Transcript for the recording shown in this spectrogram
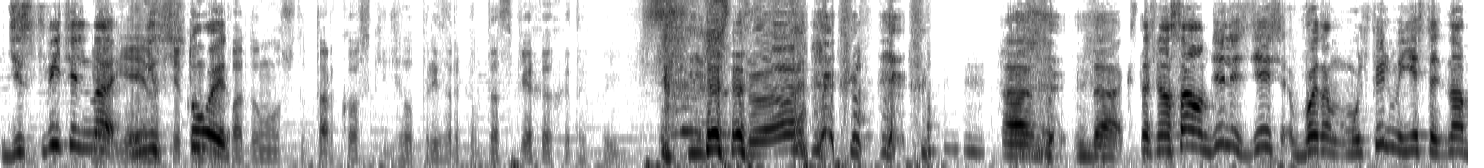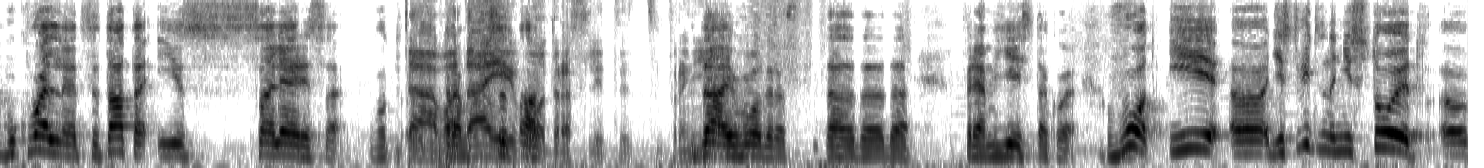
действительно Я, я не стоит... подумал, что Тарковский делал призраков в доспехах и такой... Что? А, да. Кстати, на самом деле здесь в этом мультфильме есть одна буквальная цитата из Соляриса. Вот Да, вода и водоросли, ты, про нее? Да, и водоросли. Да, да, да, да. Прям есть такое. Вот, и э, действительно не стоит э,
